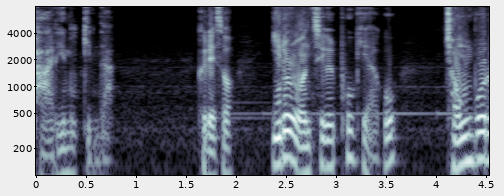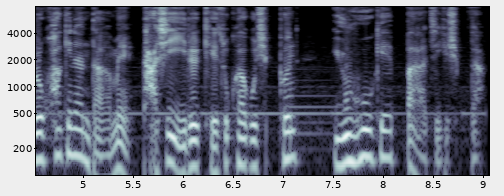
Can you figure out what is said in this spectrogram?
발이 묶인다. 그래서 이런 원칙을 포기하고 정보를 확인한 다음에 다시 일을 계속하고 싶은 유혹에 빠지기 쉽다.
